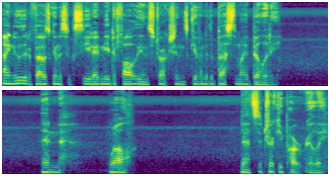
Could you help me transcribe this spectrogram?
I knew that if I was going to succeed, I'd need to follow the instructions given to the best of my ability. And, well, that's the tricky part, really.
